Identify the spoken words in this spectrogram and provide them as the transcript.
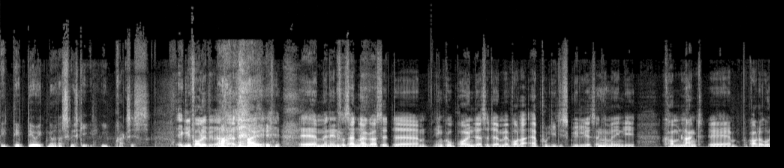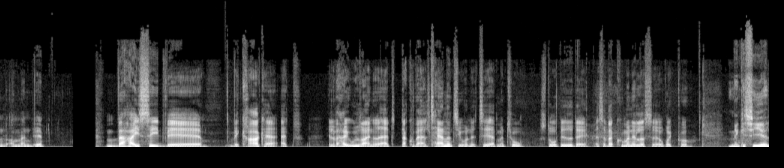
det, det, det er jo ikke noget, der skal ske i praksis. Ikke lige forløb i hvert fald. Nej. øh, men interessant nok også et, øh, en god point, altså der med, hvor der er politisk vilje, så mm. kan man egentlig komme langt øh, på godt og ondt, om man vil. Hvad har I set ved, ved Kraka, at, eller hvad har I udregnet, at der kunne være alternativerne til, at man tog store bededage? Altså, hvad kunne man ellers øh, rykke på? man kan sige, at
